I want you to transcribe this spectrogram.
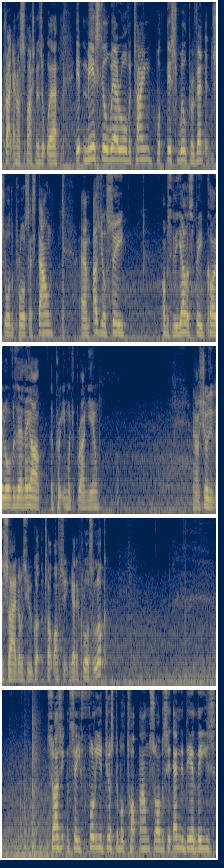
cracking or smashing, as it were. It may still wear over time, but this will prevent it and slow the process down. Um, as you'll see, obviously the yellow speed coilovers there, they are they're pretty much brand new. And I'll show you the side, obviously we've got the top off so you can get a closer look. So as you can see, fully adjustable top mount. So obviously at the end of the day, these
